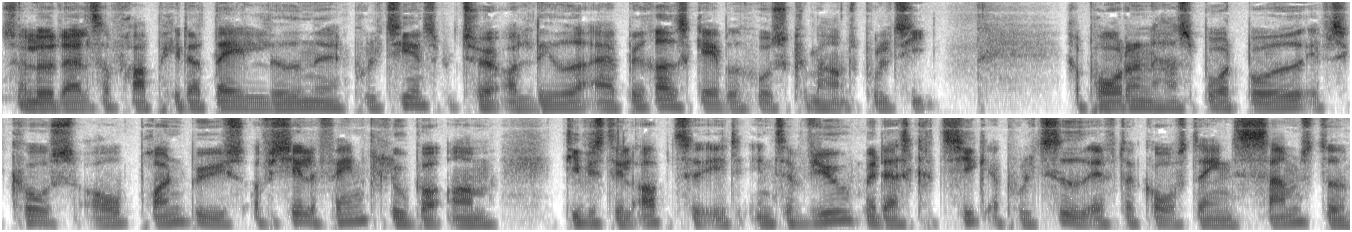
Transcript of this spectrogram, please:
Så lød det altså fra Peter Dahl, ledende politiinspektør og leder af beredskabet hos Københavns Politi. Reporterne har spurgt både FCK's og Brøndbys officielle fanklubber, om de vil stille op til et interview med deres kritik af politiet efter gårdsdagens sammenstød,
